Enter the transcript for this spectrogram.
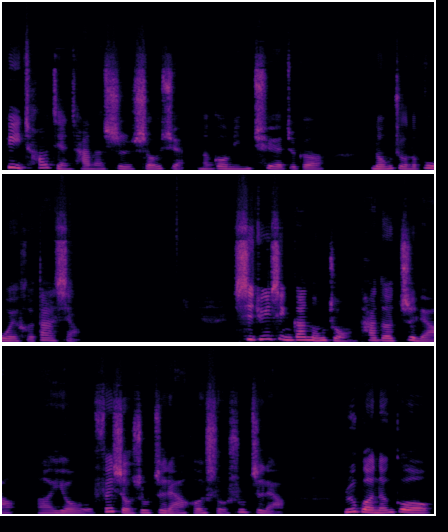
B 超检查呢是首选，能够明确这个脓肿的部位和大小。细菌性肝脓肿，它的治疗。呃，有非手术治疗和手术治疗。如果能够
